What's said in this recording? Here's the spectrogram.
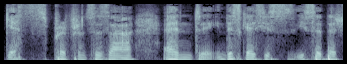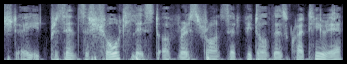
guests' preferences are. And in this case, you, you said that it presents a short list of restaurants that fit all those criteria,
